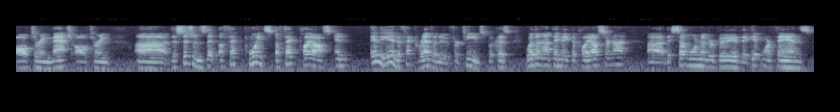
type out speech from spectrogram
altering, match altering uh, decisions that affect points, affect playoffs, and in the end affect revenue for teams because whether or not they make the playoffs or not, Uh, they sell more memorabilia, they get more fans,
